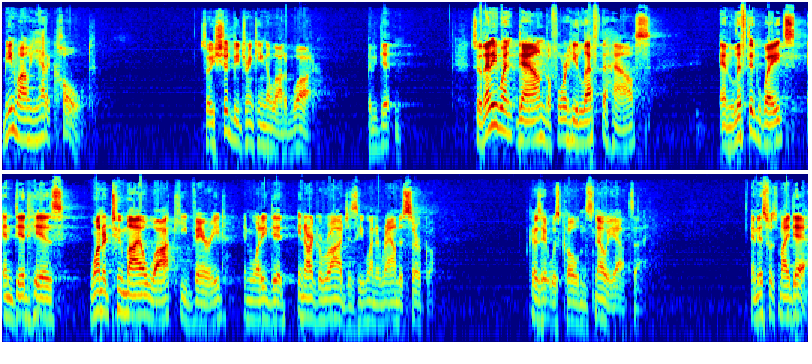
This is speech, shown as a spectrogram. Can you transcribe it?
Meanwhile, he had a cold. So he should be drinking a lot of water, but he didn't. So then he went down before he left the house and lifted weights and did his one or two mile walk. He varied in what he did in our garage as he went around a circle because it was cold and snowy outside. And this was my dad.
